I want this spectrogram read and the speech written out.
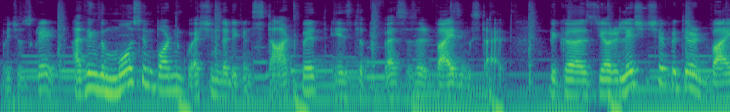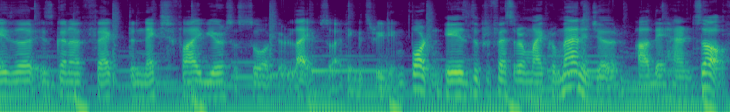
which was great. I think the most important question that you can start with is the professor's advising style because your relationship with your advisor is gonna affect the next five years or so of your life. So I think it's really important. Is the professor a micromanager? Are they hands off?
